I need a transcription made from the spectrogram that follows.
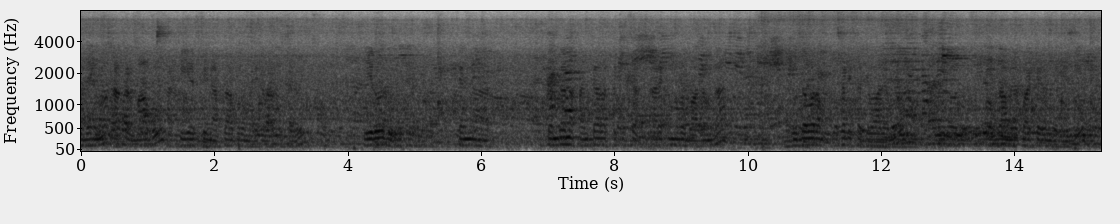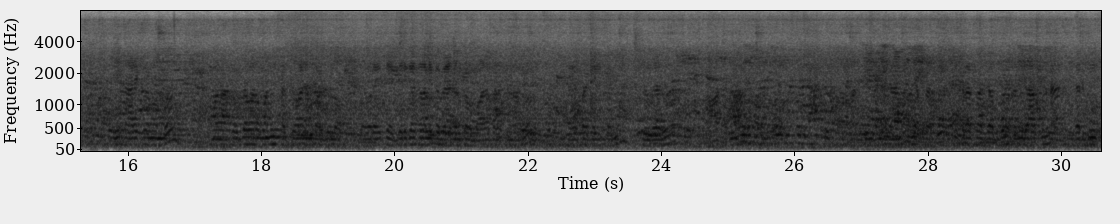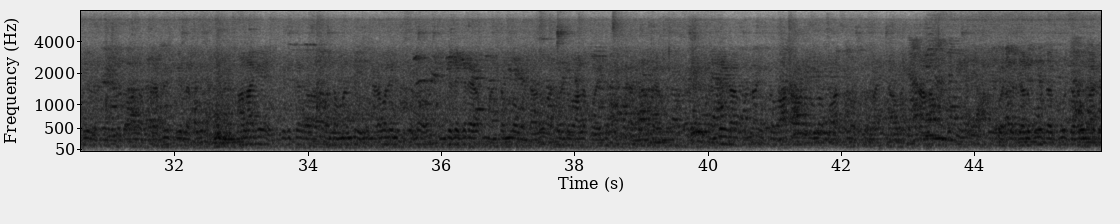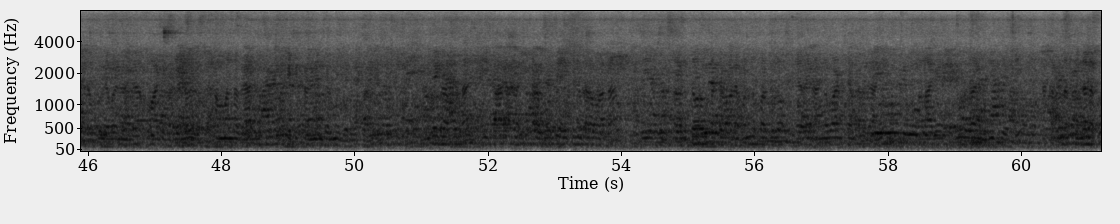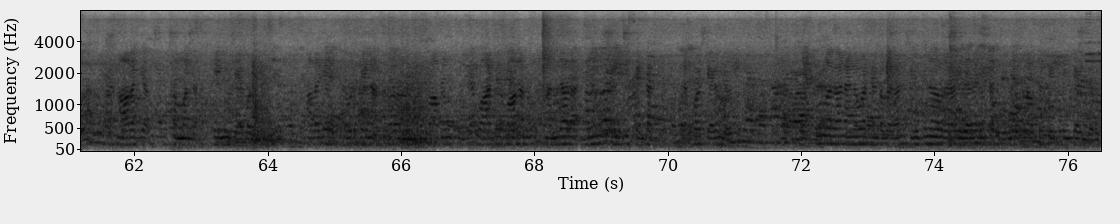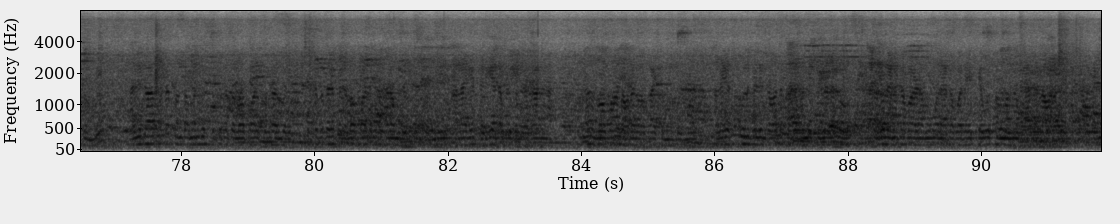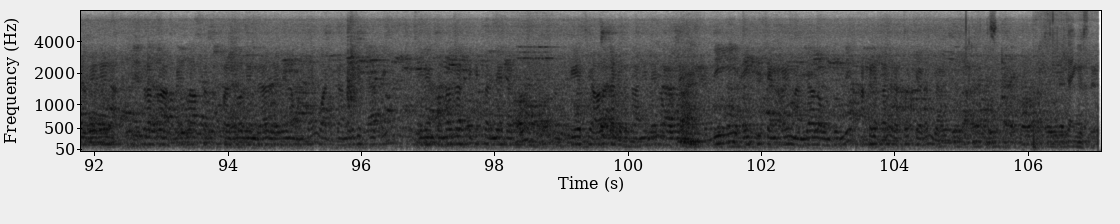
నేను డాక్టర్ బాబు టీఎస్సీ నర్సాపురం మెడికల్ ఆఫీసర్ ఈరోజు చెన్న చంద్రన సంచార చికిత్స కార్యక్రమంలో భాగంగా బుద్ధవరం ఒకటి సచివాలయంలో ప్రోగ్రాం ఏర్పాటు చేయడం జరిగింది. ఈ కార్యక్రమంలో మన బుద్ధవరం అని సచివాలయం పరిధిలో ఎవరైతే దీర్ఘకాలిక వ్యాధులతో బాధపడుతున్నారో హైపర్టెన్షన్ షుగరు ఆస్మా డబ్బులు అది కాకుండా గర్భిణీ స్త్రీలు వాళ్ళ గర్భిణీ అలాగే ఇదిక కొంతమంది నడవలేని స్థితిలో ఇంటి దగ్గర మంచంలో ఉంటారు. అటువంటి వాళ్ళకు వైద్య అంతేకాకుండా ఇప్పుడు వాతావరణంలో మార్పులు వస్తున్నాయి. కాబట్టి చాలామందికి కొంచెం జలుబు దగ్గు జ్వరం లాంటి డబ్బులు ఏమైనా ఉంటే వాటికి జలుబు సంబంధ వ్యాధులు చికిత్స అందించడం జరుగుతుంది అంతేకాకుండా ఈ కార్యక్రమం పూర్తి అయిపోయిన తర్వాత ప్రభుత్వం వాళ్ళ సచివాలయం పరిధిలో ఏదైనా అంగన్వాడీ సెంటర్ కానీ అలాగే స్కూల్ కానీ విజిట్ చేసి అక్కడ ఉన్న పిల్లలకు ఆరోగ్య సంబంధ క్లీనింగ్ చేయబడుతుంది. అలాగే ఎవరికైనా ప్రాబ్లమ్స్ ఉంటే వాటి వాళ్ళను నంద్యాల డిఐజీ సెంటర్ ఏర్పాటు చేయడం జరుగుతుంది. స్కూల్లో కానీ అంగన్వాడీ సెంటర్లో కానీ చిన్న చిన్న ఏదైనా టీచింగ్ చేయడం జరుగుతుంది. అవి కాకుండా కొంతమంది పుట్టుకత లోపాలు ఉండడం జరుగుతుంది పుట్టుకత కొన్ని లోపాలు ఉండడం జరుగుతుంది. అలాగే పెరిగేటప్పుడు కొన్ని రకాల లోపాలు అవడం అవకాశం ఉంటుంది. అలాగే స్కూల్కి వెళ్ళిన తర్వాత కొంతమంది పిల్లలకు చదువు వెనకబడము లేకపోతే చెవు సంబంధం వ్యాధులు రావడం ఏదైనా ఇతర ఇతరత్ర పరిధిలో వ్యాధులు ఏదైనా ఉంటే వాటికి అందరికీ చూసి నేను తొందరగా చికిత్స అందేటట్టు పిఎస్సీ ఆలోచనకు కానీ లేకపోతే డిఈఐసి సెంటర్ అని నంద్యాల ఉంటుంది. అక్కడికి కానీ రెఫర్ చేయడం జరుగుతుంది. Thank you sir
